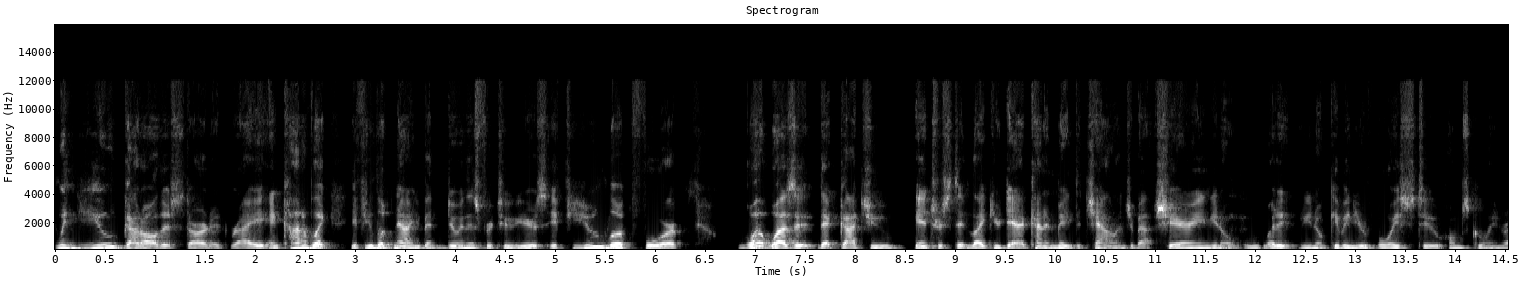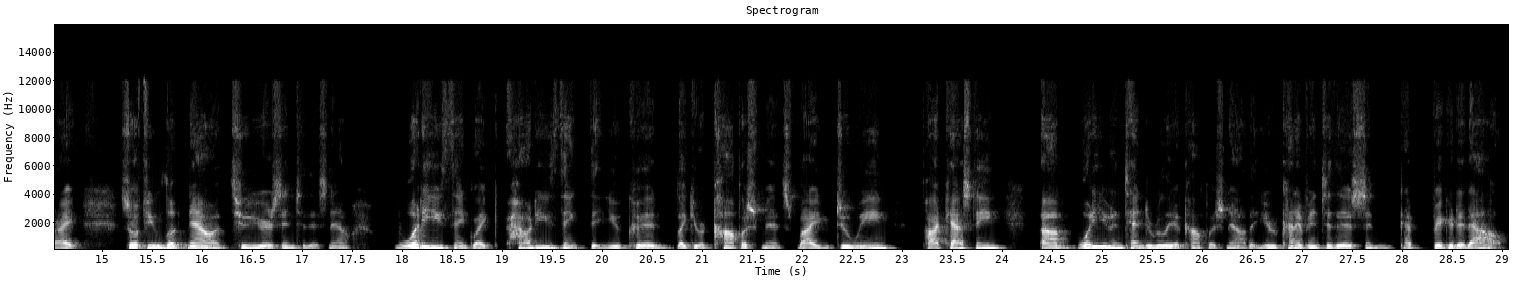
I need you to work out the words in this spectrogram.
when you got all this started, right. And kind of like, if you look now, you've been doing this for two years. If you look for what was it that got you interested like your dad kind of made the challenge about sharing you know mm-hmm. what it you know giving your voice to homeschooling right so if you look now two years into this now what do you think like how do you think that you could like your accomplishments by doing podcasting um, what do you intend to really accomplish now that you're kind of into this and have figured it out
